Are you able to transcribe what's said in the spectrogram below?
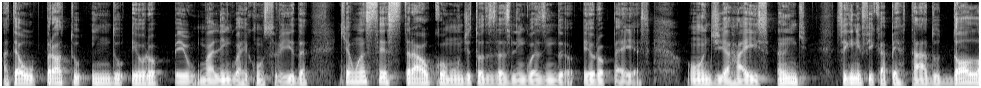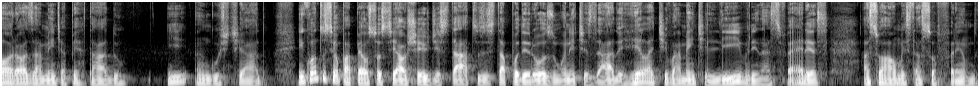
até o proto-indo-europeu, uma língua reconstruída que é um ancestral comum de todas as línguas indo-europeias, onde a raiz ang significa apertado, dolorosamente apertado e angustiado. Enquanto seu papel social cheio de status está poderoso, monetizado e relativamente livre nas férias, a sua alma está sofrendo.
